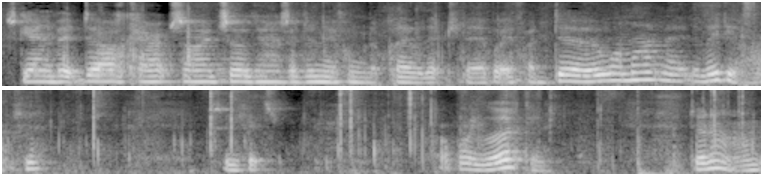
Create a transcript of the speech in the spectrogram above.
It's getting a bit dark outside, so guys, I don't know if I'm going to play with it today, but if I do, I might make the video, actually. See if it's properly working. Don't know,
